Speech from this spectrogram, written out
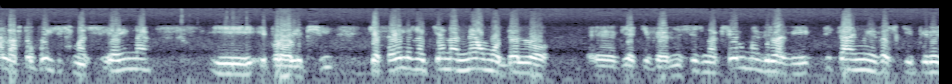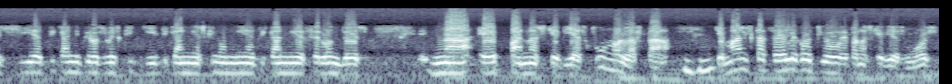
Αλλά αυτό που έχει σημασία είναι η, η πρόληψη και θα έλεγα και ένα νέο μοντέλο ε, διακυβέρνησης, να ξέρουμε δηλαδή τι κάνει η δασική υπηρεσία, τι κάνει η πυροσβεστική, τι κάνει η αστυνομία, τι κάνει οι εθελοντές, να επανασχεδιαστούν όλα και μάλιστα θα έλεγα ότι ο επανασχεδιασμός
